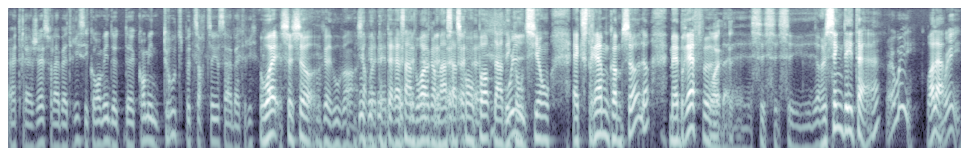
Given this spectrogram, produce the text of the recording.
un trajet sur la batterie, c'est combien de, de- combien de trous tu peux te sortir sur la batterie? Oui, c'est ça. Ok, bon, ça va être intéressant de voir comment ça se comporte dans des Oui. conditions extrêmes comme ça. Là. Mais bref, euh, Ouais. ben, c'est- c'est c'est un signe des temps. hein. Ben oui. Voilà. Oui.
